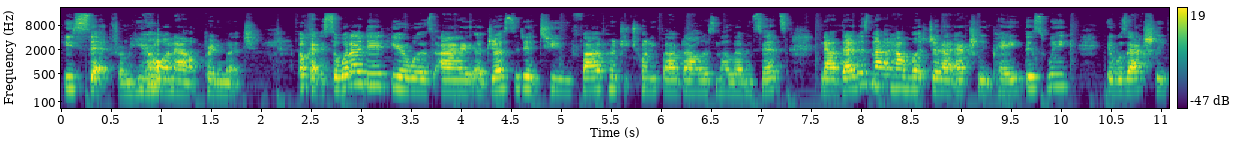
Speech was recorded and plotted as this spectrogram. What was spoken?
he's set from here on out pretty much. Okay, so what I did here was I adjusted it to $525.11. Now that is not how much that I actually paid this week. It was actually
